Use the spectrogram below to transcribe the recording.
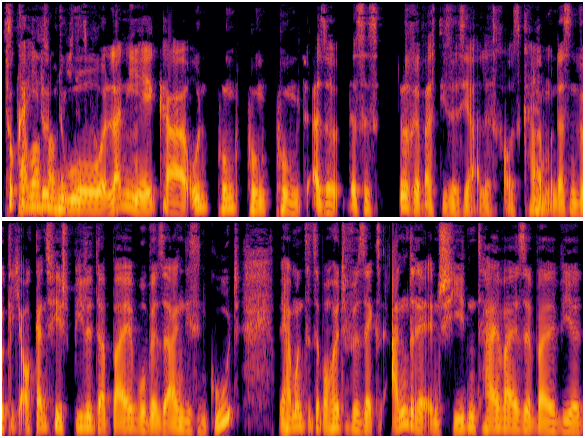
Tokaido Duo, Lanieka und Punkt, Punkt, Punkt. Also das ist irre, was dieses Jahr alles rauskam. Ja. Und da sind wirklich auch ganz viele Spiele dabei, wo wir sagen, die sind gut. Wir haben uns jetzt aber heute für sechs andere entschieden, teilweise, weil wir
